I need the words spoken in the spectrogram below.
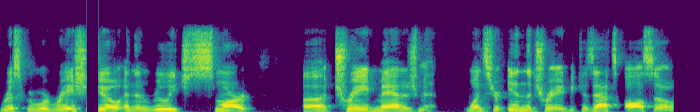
risk-reward ratio and then really smart uh, trade management once you're in the trade because that's also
